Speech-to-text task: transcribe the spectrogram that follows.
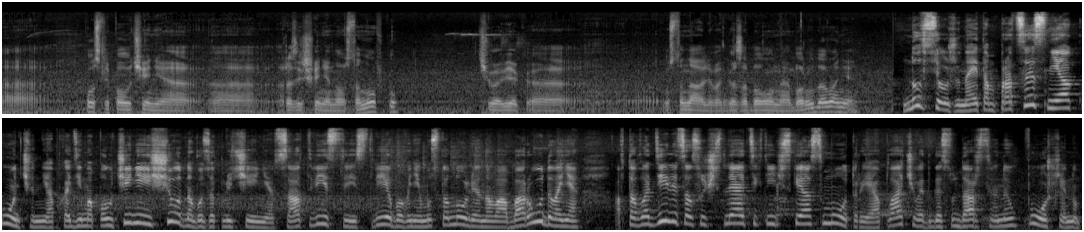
А, после получения разрешения на установку человек устанавливает газобаллонное оборудование – но все же на этом процесс не окончен. Необходимо получение еще одного заключения. В соответствии с требованием установленного оборудования автовладелец осуществляет технический осмотр и оплачивает государственную пошлину.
